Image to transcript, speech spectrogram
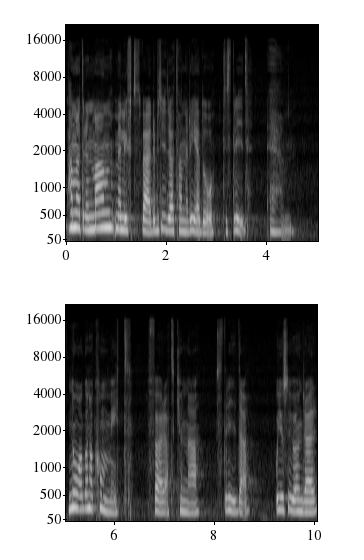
Han möter en man med lyft svärd. Det betyder att han är redo till strid. Ehm, någon har kommit för att kunna strida. Och Josua undrar,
